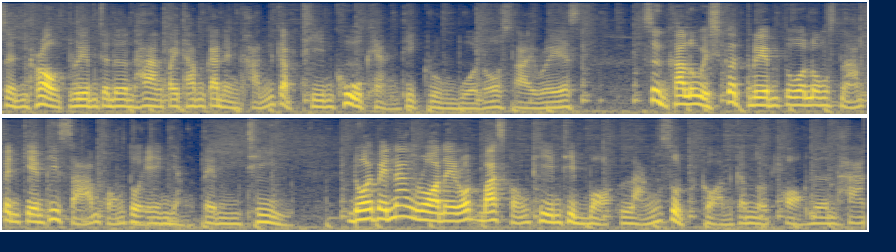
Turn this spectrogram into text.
เซ็นทรัลเตรียมจะเดินทางไปทำการแข่งขันกับทีมคู่แข่งที่กรุงบัวโนสไอเรส ซึ่งคาร์ลวิชก็เตรียมตัวลงสนามเป็นเกมที่ 3 ของตัวเองอย่างเต็มที่ โดยไปนั่งรอในรถบัสของทีมที่เบาะหลังสุดก่อนกำหนดออกเดินทาง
